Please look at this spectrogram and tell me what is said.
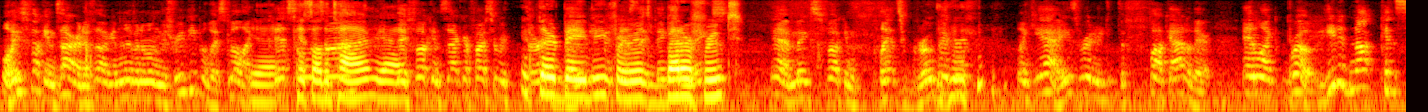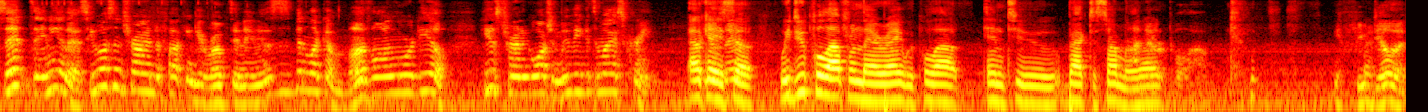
Well, he's fucking tired of fucking living among the tree people. They smell like Yeah, piss, piss all, all the the time. time, yeah. They fucking sacrifice every third, third baby for its better it makes- fruit. Yeah, it makes fucking plants grow bigger. like, yeah, he's ready to get the fuck out of there. And like, bro, he did not consent to any of this. He wasn't trying to fucking get roped into any of this. This has been like a month long ordeal. He was trying to go watch a movie and get some ice cream. Okay, what I'm so we do pull out from there, right? We pull out into back to summer, I right? You deal with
